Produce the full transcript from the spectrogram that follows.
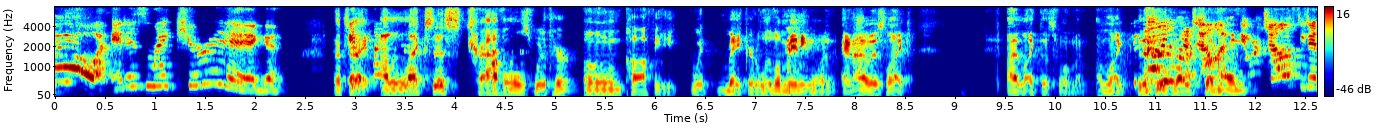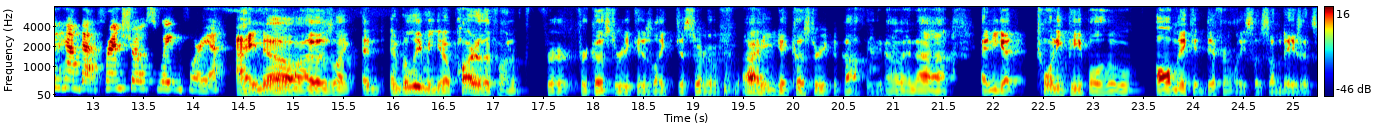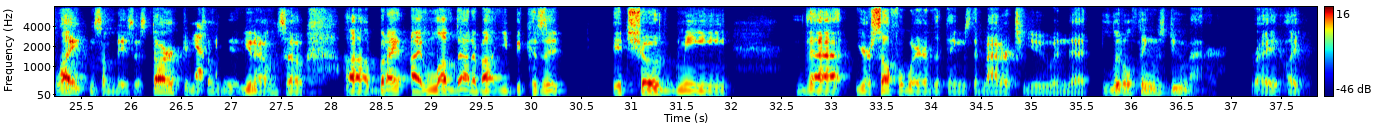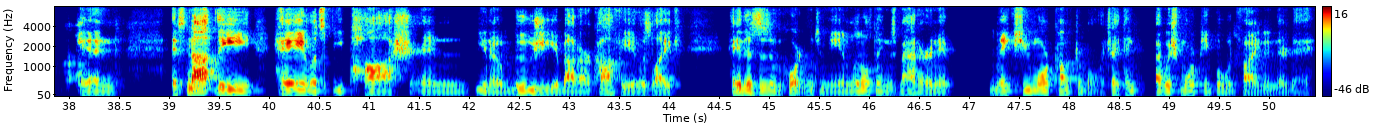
It is my Keurig. That's right. Alexis travels with her own coffee with maker, little mini one. And I was like, I like this woman. I'm like, this is like jealous. someone. You were jealous you didn't have that French roast waiting for you. I know. I was like, and, and believe me, you know, part of the fun for for Costa Rica is like just sort of, all right, you get Costa Rica coffee, you know, and uh, and you get 20 people who all make it differently. So some days it's light and some days it's dark, and yep. some you know. So, uh, but I I love that about you because it it showed me that you're self-aware of the things that matter to you and that little things do matter right like and it's not the hey let's be posh and you know bougie about our coffee. It was like hey this is important to me and little things matter and it makes you more comfortable which i think i wish more people would find in their day.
